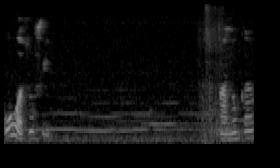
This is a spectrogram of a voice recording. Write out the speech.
О, слушай. А ну-ка.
